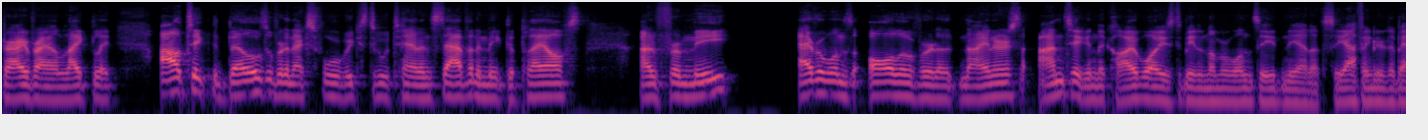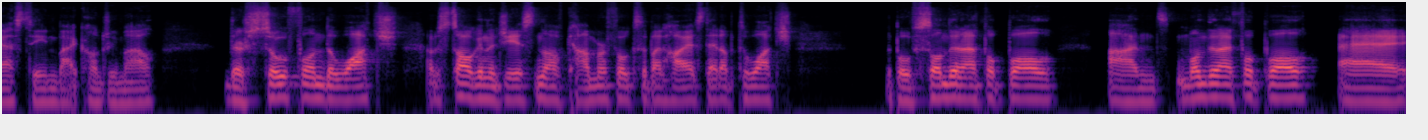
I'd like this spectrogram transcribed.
Very very unlikely. I'll take the Bills over the next four weeks to go ten and seven and make the playoffs. And for me, everyone's all over the Niners. I'm taking the Cowboys to be the number one seed in the NFC. I think they're the best team by a country mile. They're so fun to watch. I was talking to Jason off camera, folks, about how I stayed up to watch both Sunday night football and Monday night football. Uh,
